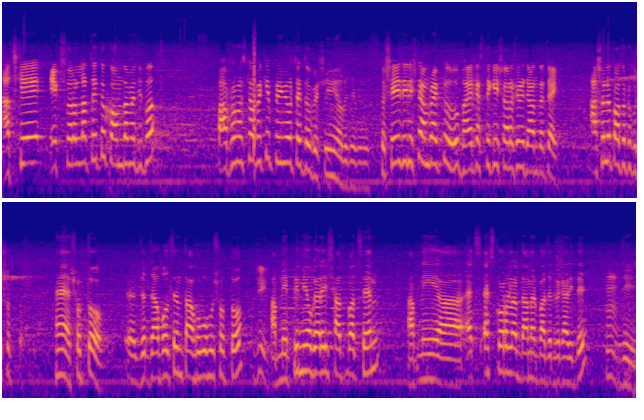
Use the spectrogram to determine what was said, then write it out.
আজকে এক্স করোলার চাইতেও কম দামে দিব পারফরমেন্সটা হবে কি প্রিমিয়ার চাইতেও বেশি। প্রিমিয়ার তো সেই জিনিসটা আমরা একটু ভাইয়ের কাছ থেকেই সরাসরি জানতে চাই আসলে কতটুকু সত্য? হ্যাঁ সত্য। যা- যা বলছেন তা হুবহু সত্য। জি। আপনি প্রিমিয় গাড়ির স্বাদ পাচ্ছেন আপনি এক্স করোলার দামের বাজেটের গাড়িতে। হুম। জি।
